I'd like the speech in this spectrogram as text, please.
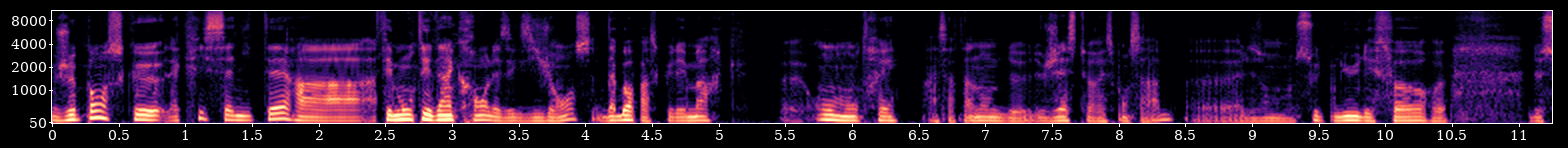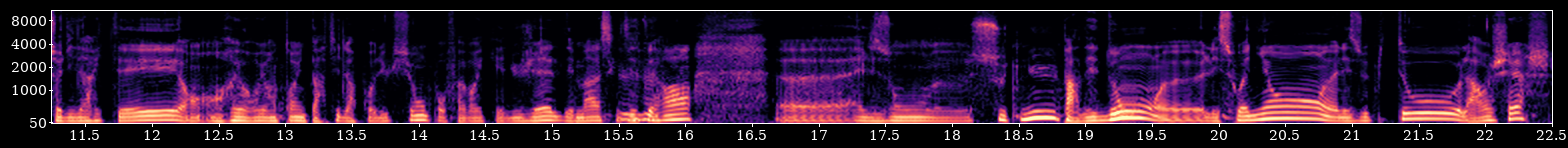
Je pense que la crise sanitaire a fait monter d'un cran les exigences. D'abord parce que les marques euh, ont montré un certain nombre de, gestes responsables. Euh, elles ont soutenu l'effort euh, de solidarité en, réorientant une partie de leur production pour fabriquer du gel, des masques, etc. Mhm. elles ont soutenu par des dons les soignants, les hôpitaux, la recherche.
